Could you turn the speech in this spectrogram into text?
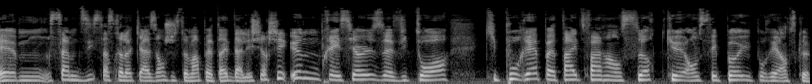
euh, samedi. Ça sera l'occasion justement peut-être d'aller chercher une précieuse victoire qui pourrait peut-être faire en sorte que, on le sait pas, il pourrait en tout cas.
